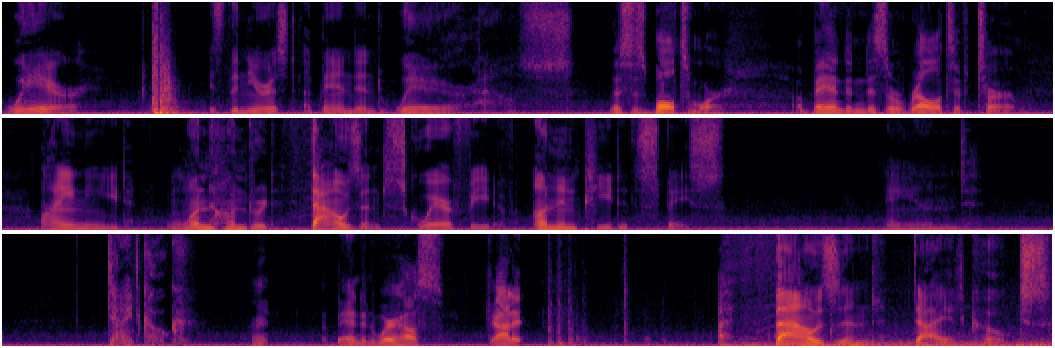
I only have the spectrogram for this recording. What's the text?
Where is the nearest abandoned warehouse? This is Baltimore. Abandoned is a relative term. I need 100,000 square feet of unimpeded space. And. Diet Coke. Right? Abandoned warehouse. Got it. A thousand Diet Cokes.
